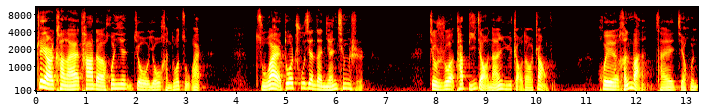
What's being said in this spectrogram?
这样看来，他的婚姻就有很多阻碍，阻碍多出现在年轻时，就是说他比较难于找到丈夫，会很晚才结婚。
